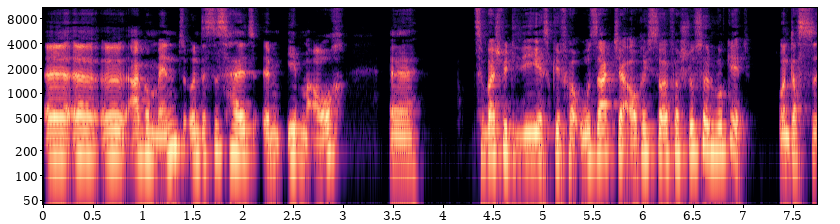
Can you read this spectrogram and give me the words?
äh, äh, Argument und es ist halt ähm, eben auch äh, zum Beispiel die DSGVO sagt ja auch, ich soll verschlüsseln, wo geht. Und das,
